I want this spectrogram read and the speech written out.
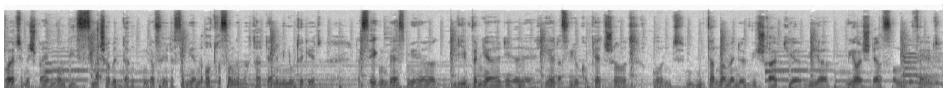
wollte mich beim One Piece Feature bedanken dafür, dass er mir einen Outro-Song gemacht hat, der eine Minute geht. Deswegen wäre es mir lieb, wenn ihr hier das Video komplett schaut und dann am Ende irgendwie schreibt hier, wie, wie euch der Song gefällt.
